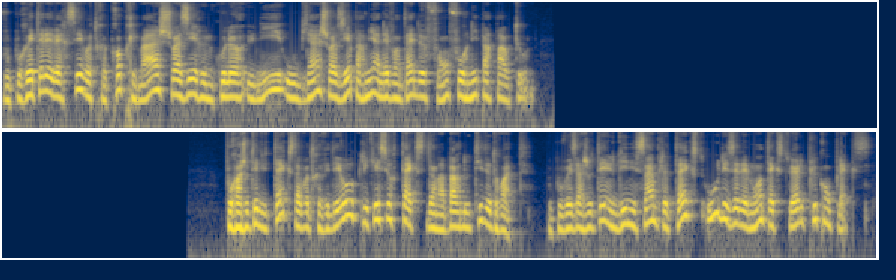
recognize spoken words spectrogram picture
Vous pourrez téléverser votre propre image, choisir une couleur unie ou bien choisir parmi un éventail de fonds fournis par Powtoon. Pour ajouter du texte à votre vidéo, cliquez sur Texte dans la barre d'outils de droite. Vous pouvez ajouter une ligne simple texte ou des éléments textuels plus complexes.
